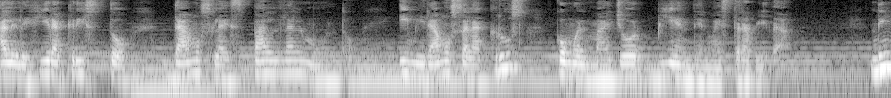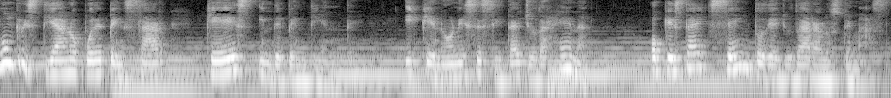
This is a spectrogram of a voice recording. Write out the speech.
al elegir a Cristo, damos la espalda al mundo y miramos a la cruz como el mayor bien de nuestra vida. Ningún cristiano puede pensar que es independiente y que no necesita ayuda ajena o que está exento de ayudar a los demás.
